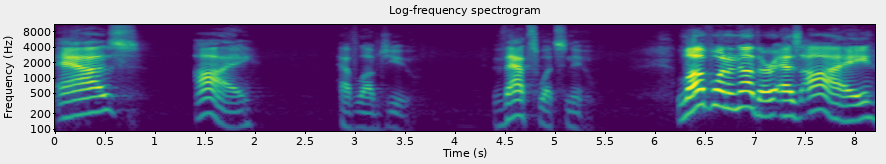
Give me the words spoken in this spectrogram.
as I have loved you. That's what's new. Love one another as I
